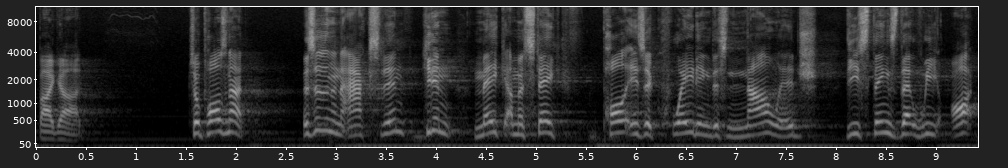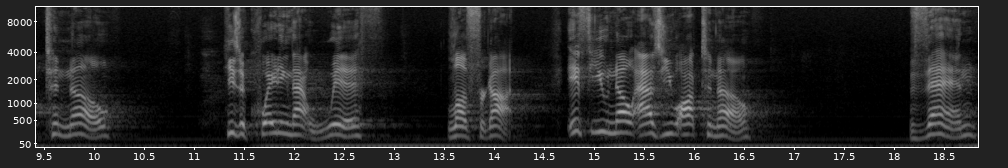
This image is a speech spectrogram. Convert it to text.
by God. So Paul's not this isn't an accident. He didn't make a mistake. Paul is equating this knowledge, these things that we ought to know, he's equating that with love for God. If you know as you ought to know, then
